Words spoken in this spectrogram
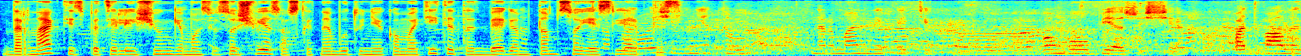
Dar naktį specialiai išjungiamos visos šviesos, kad nebūtų nieko matyti, tad bėgam tamsoje slėptis. Запорожье нету нормальных этих э, бомбоубежищ. подвалы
